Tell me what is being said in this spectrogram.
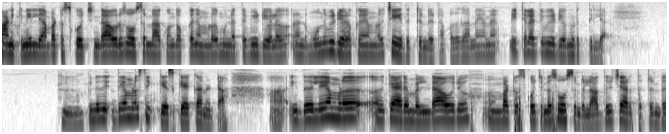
കാണിക്കണില്ല. ബട്ടർ സ്കോച്ചിന്റെ ആ ഒരു സോസ് ഉണ്ടാക്കുന്നതൊക്കെ നമ്മൾ മുന്നത്തെ വീഡിയോയിൽ രണ്ട് മൂന്ന് വീഡിയോയിലൊക്കെ നമ്മൾ ചെയ്തിട്ടുണ്ട് കേട്ടോ. അപ്പോൾ അത് കാരണം ഞാൻ ഡീറ്റെയിൽ ആയിട്ട് വീഡിയോ ഒന്നും എടുത്തില്ല. പിന്നെ ഇത് നമ്മൾ സ്നിക്കേഴ്സ് കേക്കാണ് കേട്ടോ. ഇതിൽ നമ്മൾ കാരമ്പലിന്റെ ആ ഒരു ബട്ടർ സ്കോച്ചിന്റെ സോസ് ഉണ്ടല്ലോ അത് ചേർത്തിട്ടുണ്ട്.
